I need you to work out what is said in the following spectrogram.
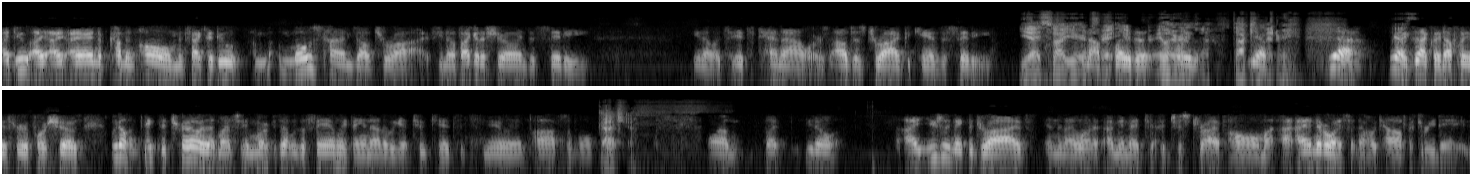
I do. I, I, I end up coming home. In fact, I do. m- Most times, I'll drive. You know, if I got a show in the city, you know, it's it's ten hours. I'll just drive to Kansas City. Yeah, I saw your, And I'll tra- play the- trailer play in the- the documentary. Yeah, yeah, exactly. And I'll play the three or four shows. We don't take the trailer that much anymore because that was a family thing, and now that we got two kids, it's nearly impossible. Gotcha. Um, but you know, I usually make the drive, and then I want to. I mean, I, I just drive home. I, I never want to sit in a hotel for three days.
